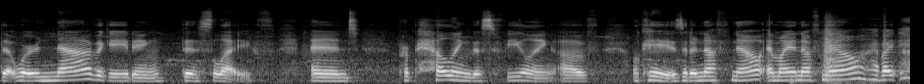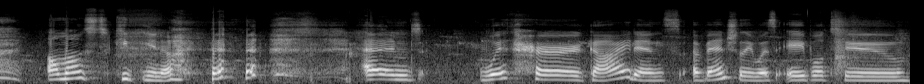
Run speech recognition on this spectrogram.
that were navigating this life and propelling this feeling of okay, is it enough now? Am I enough now? Have I almost keep, you know? and with her guidance, eventually was able to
